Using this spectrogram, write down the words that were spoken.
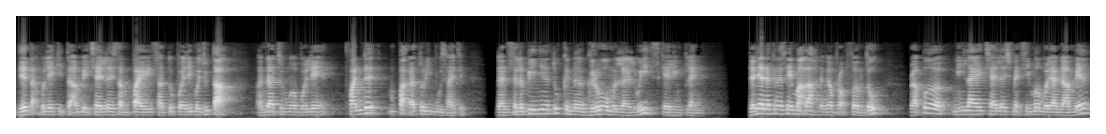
Dia tak boleh kita ambil challenge sampai 1.5 juta. Anda cuma boleh funded 400,000 saja. Dan selebihnya tu kena grow melalui scaling plan. Jadi anda kena semak lah dengan prop firm tu. Berapa nilai challenge maksimum boleh anda ambil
